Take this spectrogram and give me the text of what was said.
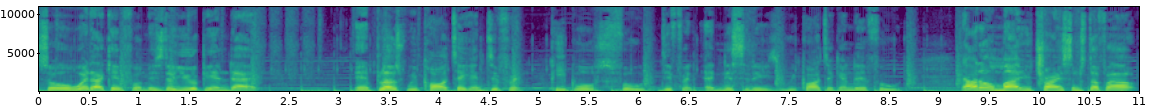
So where that came from is the European diet. And plus, we partake in different people's food, different ethnicities. We partake in their food. Now, I don't mind you trying some stuff out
